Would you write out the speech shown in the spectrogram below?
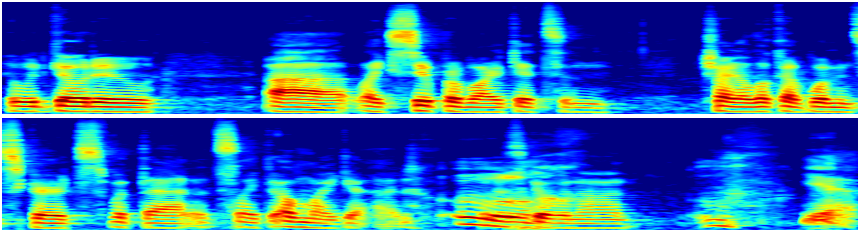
who would go to uh, like supermarkets and try to look up women's skirts with that. It's like, oh my god, what is going on? Yeah.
